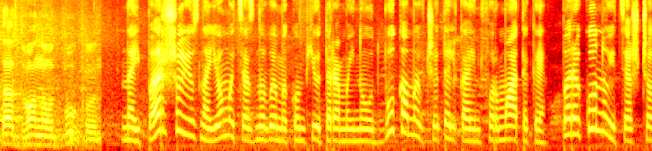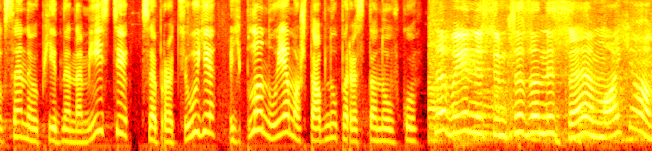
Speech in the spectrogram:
та два ноутбуки. Найпершою знайомиться з новими комп'ютерами й ноутбуками вчителька інформатики. Переконується, що все необхідне на місці, все працює й планує масштабну перестановку. Це винесемо, це занесемо. А як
